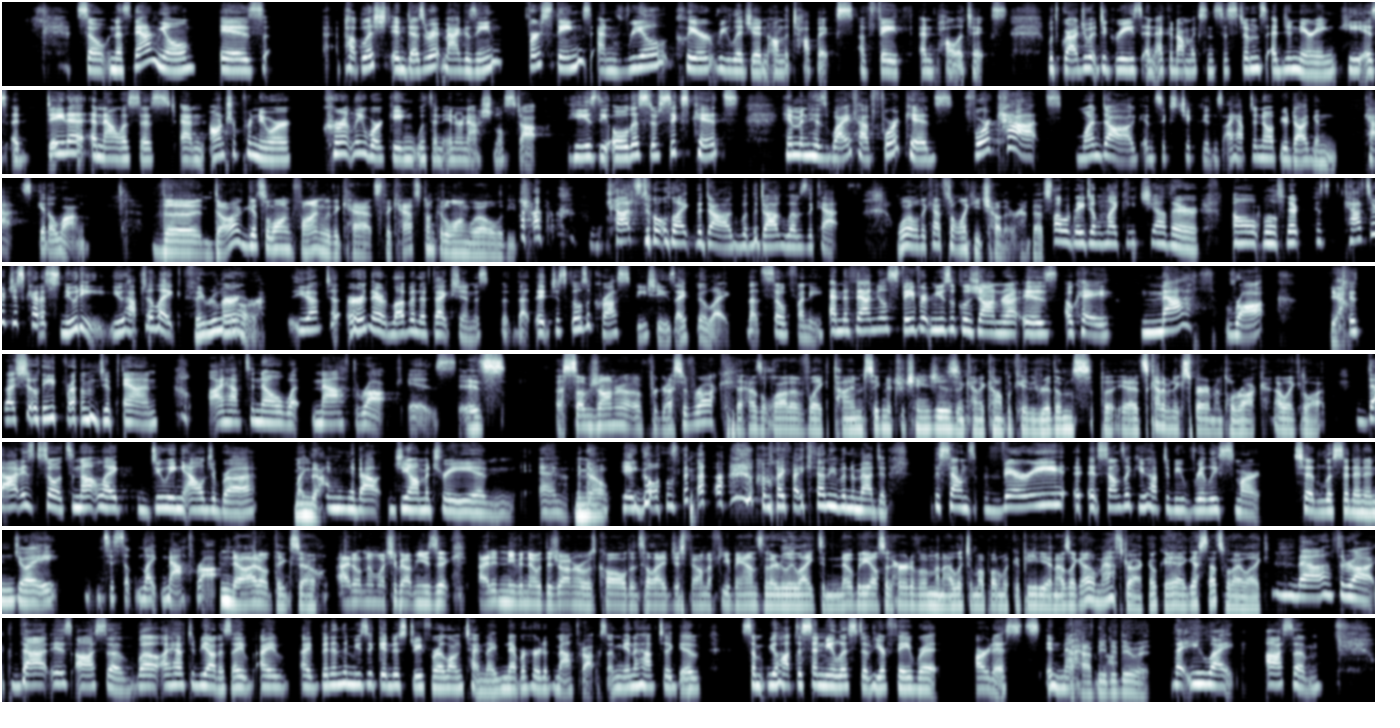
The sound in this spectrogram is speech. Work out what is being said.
So Nathaniel is published in Deseret Magazine, First Things, and Real Clear Religion on the topics of faith and politics. With graduate degrees in economics and systems engineering, he is a data analyst and entrepreneur currently working with an international stop. He is the oldest of six kids. Him and his wife have four kids, four cats, one dog, and six chickens. I have to know if your dog and cats get along. The dog gets along fine with the cats. The cats don't get along well with each other. cats don't like the dog, but the dog loves the cats. Well, the cats don't like each other. That's oh, they don't like each other. Oh, well, they're because cats are just kind of snooty. You have to like they really earn, are. You have to earn their love and affection. It's, that it just goes across species. I feel like that's so funny. And Nathaniel's favorite musical genre is okay, math rock yeah. Especially from Japan. I have to know what math rock is. It's a subgenre of progressive rock that has a lot of like time signature changes and kind of complicated rhythms. But yeah, it's kind of an experimental rock. I like it a lot. That is so it's not like doing algebra, like no. thinking about geometry and and, no. and angles. I'm like, I can't even imagine. This sounds very it sounds like you have to be really smart to listen and enjoy to something like math rock. No, I don't think so. I don't know much about music. I didn't even know what the genre was called until I just found a few bands that I really liked and nobody else had heard of them. And I looked them up on Wikipedia and I was like, oh, math rock. Okay, I guess that's what I like. Math rock. That is awesome. Well, I have to be honest. I, I, I've been in the music industry for a long time and I've never heard of math rock. So I'm going to have to give some, you'll have to send me a list of your favorite artists in math. Happy rock to do it. That you like. Awesome.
